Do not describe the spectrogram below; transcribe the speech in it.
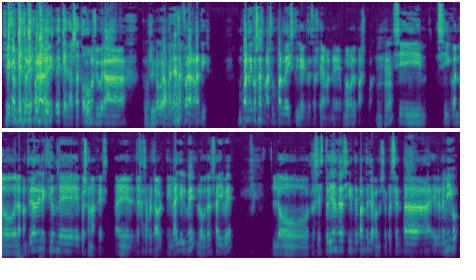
Sí, que disparar ahí. quedas a todo Como si hubiera. como si no hubiera Como mañana. si fuera gratis. Un par de cosas más, un par de easter eggs de estos que llaman, de huevo de Pascua. Si, si cuando en la pantalla de elección de personajes eh, dejas apretado el A y el B, lo das A y B, los, las estrellas de la siguiente pantalla, cuando se presenta el enemigo,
